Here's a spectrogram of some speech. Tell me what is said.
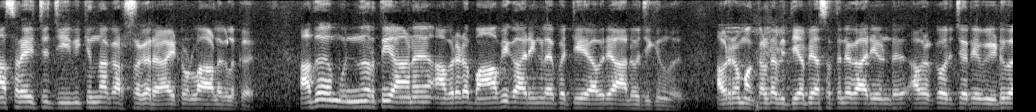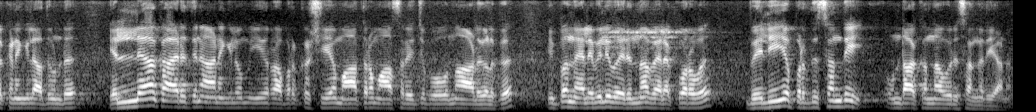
ആശ്രയിച്ച് ജീവിക്കുന്ന കർഷകരായിട്ടുള്ള ആളുകൾക്ക് അത് മുൻനിർത്തിയാണ് അവരുടെ ഭാവി കാര്യങ്ങളെപ്പറ്റി അവർ ആലോചിക്കുന്നത്. അവരുടെ മക്കളുടെ വിദ്യാഭ്യാസത്തിന്റെ കാര്യമുണ്ട്. അവർക്ക് ഒരു ചെറിയ വീട് വെക്കണമെങ്കിൽ അതുണ്ട്. എല്ലാ കാര്യത്തിനാണെങ്കിലും ഈ റബ്ബർ കൃഷിയെ മാത്രം ആശ്രയിച്ച് പോകുന്ന ആളുകൾക്ക് ഇപ്പം നിലവിൽ വരുന്ന വിലക്കുറവ് വലിയ പ്രതിസന്ധി ഉണ്ടാക്കുന്ന ഒരു സംഗതിയാണ്.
